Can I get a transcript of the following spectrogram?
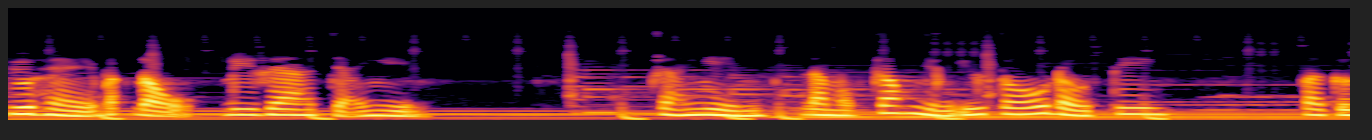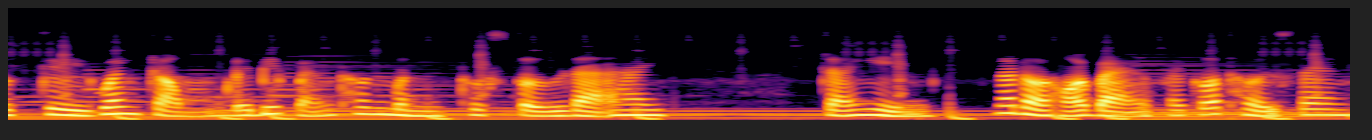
chưa hề bắt đầu đi ra trải nghiệm. Trải nghiệm là một trong những yếu tố đầu tiên và cực kỳ quan trọng để biết bản thân mình thực sự là ai. Trải nghiệm, nó đòi hỏi bạn phải có thời gian,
